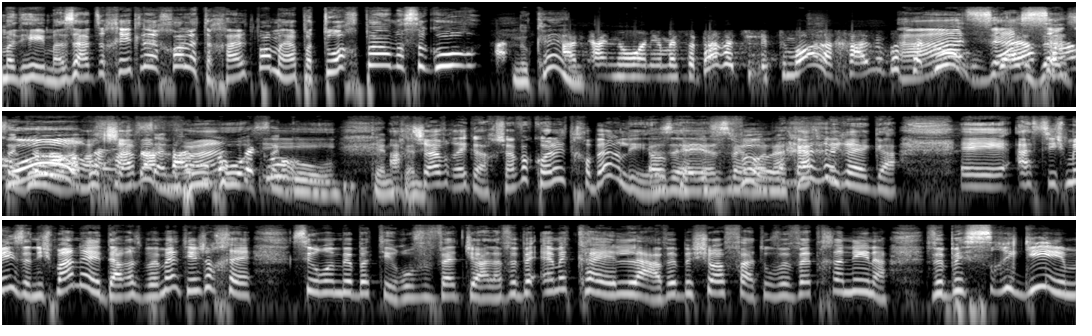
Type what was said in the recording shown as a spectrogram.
מדהים. אז את זכית לאכול, את אכלת פעם? היה פתוח פעם הסגור? נו כן. נו, אני מספרת שאתמול אכלנו בסגור. אה, זה הסגור! עכשיו הבנתי. עכשיו, רגע, עכשיו הכל התחבר לי, אז עזבו, לקח לי רגע. אז תשמעי, זה נשמע נהדר, אז באמת, יש לך סיורים בבתיר ובבית ג'אלה, ובעמק האלה, ובשועפאט, ובבית חנינה, ובסריגים,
